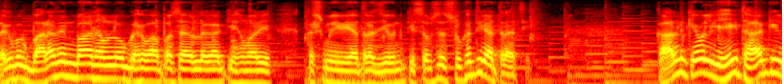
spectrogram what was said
लगभग 12 दिन बाद हम लोग घर वापस आए और लगा कि हमारी कश्मीर यात्रा जीवन की सबसे सुखद यात्रा थी। कारण केवल यही था कि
